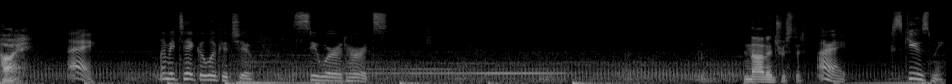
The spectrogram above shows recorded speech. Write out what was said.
Hi. Hey, let me take a look at you. See where it hurts. Not interested. All right, excuse me.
